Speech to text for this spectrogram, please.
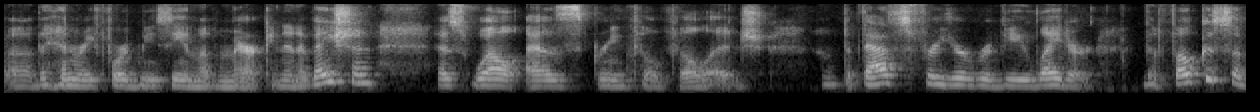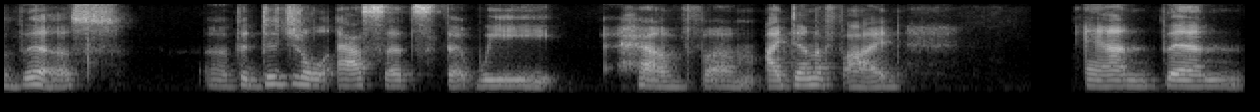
uh, the Henry Ford Museum of American Innovation, as well as Greenfield Village. But that's for your review later. The focus of this, uh, the digital assets that we have um, identified and then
